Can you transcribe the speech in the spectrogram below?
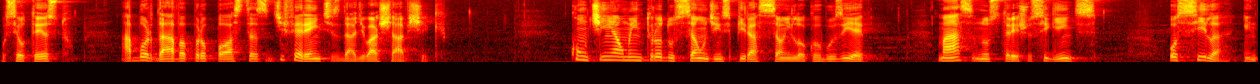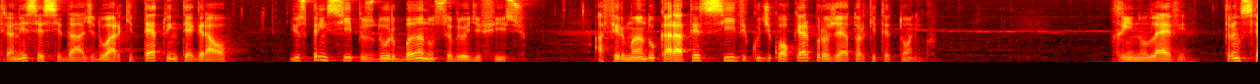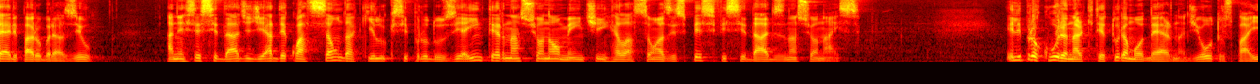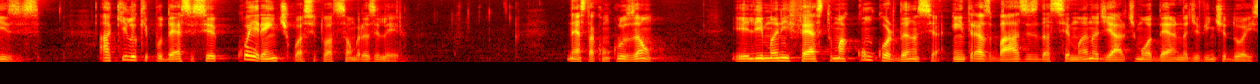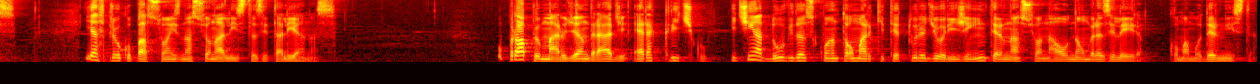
O seu texto abordava propostas diferentes da de Warszawski. Continha uma introdução de inspiração em Le Corbusier, mas, nos trechos seguintes, oscila entre a necessidade do arquiteto integral e os princípios do urbano sobre o edifício, afirmando o caráter cívico de qualquer projeto arquitetônico. Rino Leve transfere para o Brasil a necessidade de adequação daquilo que se produzia internacionalmente em relação às especificidades nacionais. Ele procura na arquitetura moderna de outros países aquilo que pudesse ser coerente com a situação brasileira. Nesta conclusão, ele manifesta uma concordância entre as bases da Semana de Arte Moderna de 22 e as preocupações nacionalistas italianas. O próprio Mário de Andrade era crítico e tinha dúvidas quanto a uma arquitetura de origem internacional não brasileira, como a modernista.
